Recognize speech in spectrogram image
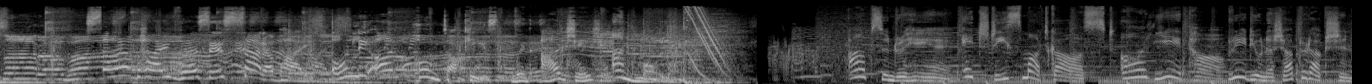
Sara Bhai versus Sara Bhai. Only on Home Talkies with RJ Anmol. आप सुन रहे हैं एच डी स्मार्ट कास्ट और ये था Radio Nasha production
